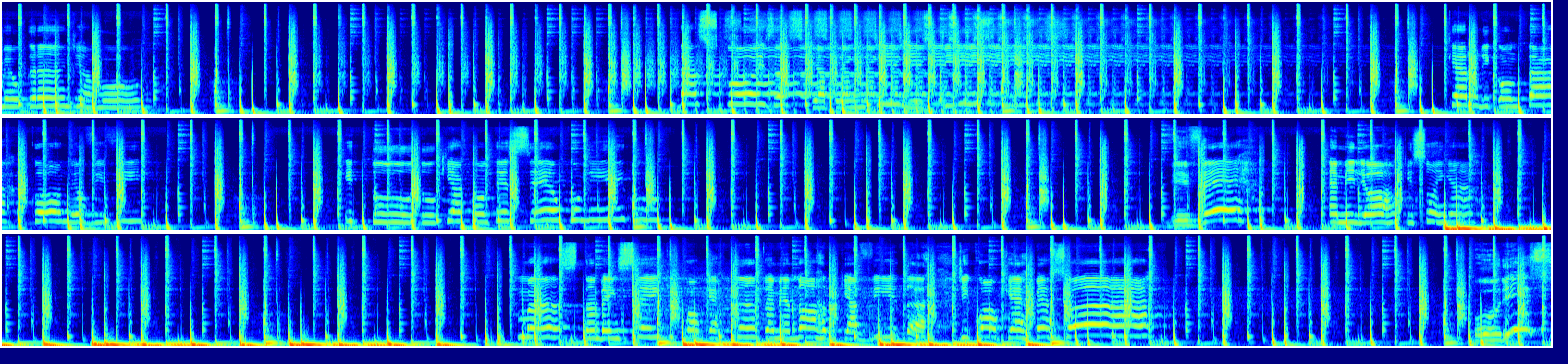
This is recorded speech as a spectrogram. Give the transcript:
meu grande amor. Das coisas que aprendi. Quero lhe contar como. sonhar. Mas também sei que qualquer canto é menor do que a vida de qualquer pessoa. Por isso.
